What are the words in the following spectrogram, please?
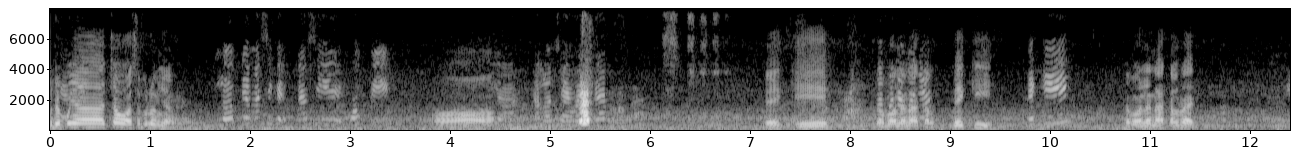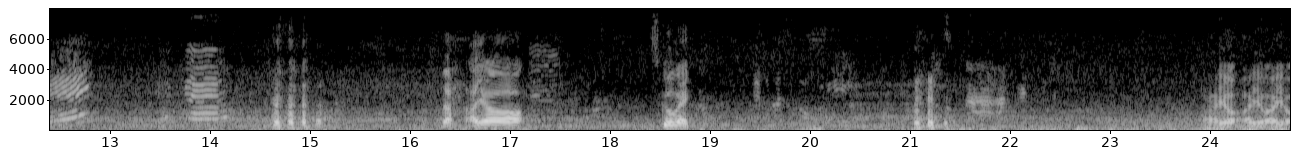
Udah punya cowok sebelumnya? Belum, dia masih masih kopi. Oh. Ya, kalau cewek kan Becky, nggak boleh nakal. Becky. Becky. Nggak boleh nakal, Bek. Oke. Oke. Dah, ayo. Let's go back. Ayo, ayo, ayo.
